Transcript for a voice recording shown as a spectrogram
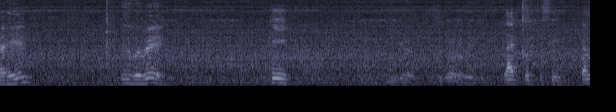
শাহিন কিছু বলবে কি লাইভ করতেছি কেন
